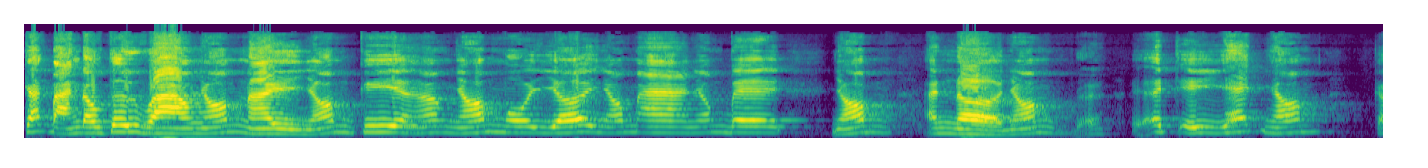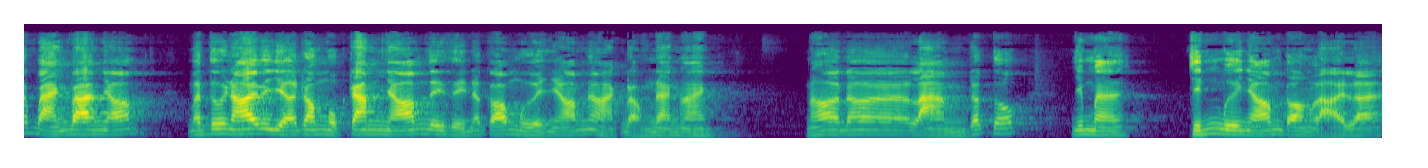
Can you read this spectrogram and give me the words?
Các bạn đầu tư vào nhóm này, nhóm kia không? nhóm môi giới, nhóm a, nhóm b, nhóm n, nhóm x, y, z, nhóm. Các bạn vào nhóm. Mà tôi nói bây giờ trong 100 nhóm đi thì nó có 10 nhóm nó hoạt động đàng hoàng. Nó nó làm rất tốt. Nhưng mà 90 nhóm còn lại là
